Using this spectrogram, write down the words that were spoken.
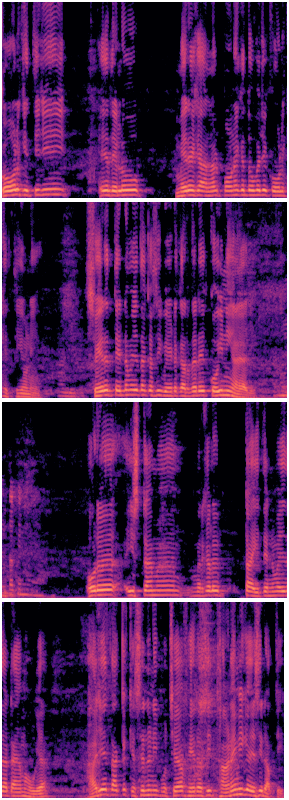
ਕਾਲ ਕੀਤੀ ਜੀ ਇਹ ਦੇ ਲਓ ਮੇਰੇ ਖਿਆਲ ਨਾਲ ਪੌਣੇ ਕਿ 2 ਵਜੇ ਕਾਲ ਕੀਤੀ ਹੋਣੀ ਹੈ। ਹਾਂਜੀ। ਸਵੇਰੇ 3 ਵਜੇ ਤੱਕ ਅਸੀਂ ਵੇਟ ਕਰਦੇ ਰਹੇ ਕੋਈ ਨਹੀਂ ਆਇਆ ਜੀ। ਹੁਣ ਤੱਕ ਨਹੀਂ ਆਇਆ। ਔਰ ਇਸ ਟਾਈਮ ਮੇਰੇ ਖਿਆਲ 2:30 3 ਵਜੇ ਦਾ ਟਾਈਮ ਹੋ ਗਿਆ। ਹਜੇ ਤੱਕ ਕਿਸੇ ਨੇ ਨਹੀਂ ਪੁੱਛਿਆ ਫਿਰ ਅਸੀਂ ਥਾਣੇ ਵੀ ਗਏ ਸੀ ਰਾਤੀ।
